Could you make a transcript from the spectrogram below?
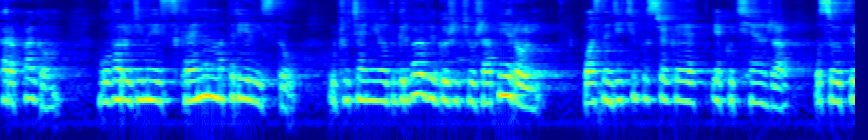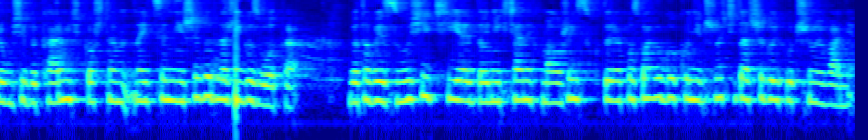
Harpagon, głowa rodziny jest skrajnym materialistą. Uczucia nie odgrywają w jego życiu żadnej roli. Własne dzieci postrzega jako ciężar, osoby, które musi wykarmić kosztem najcenniejszego dla niego złota. Gotowy jest zmusić je do niechcianych małżeństw, które pozbawią go konieczności dalszego ich utrzymywania.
